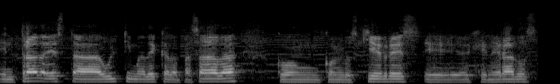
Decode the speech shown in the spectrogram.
entrada esta última década pasada, con, con los quiebres eh, generados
